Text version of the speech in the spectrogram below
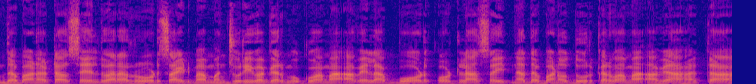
દબાણ હટાવ સેલ દ્વારા રોડ સાઇડમાં મંજૂરી વગર મૂકવામાં આવેલા બોર્ડ ઓટલા સહિતના દબાણો દૂર કરવામાં આવ્યા હતા.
